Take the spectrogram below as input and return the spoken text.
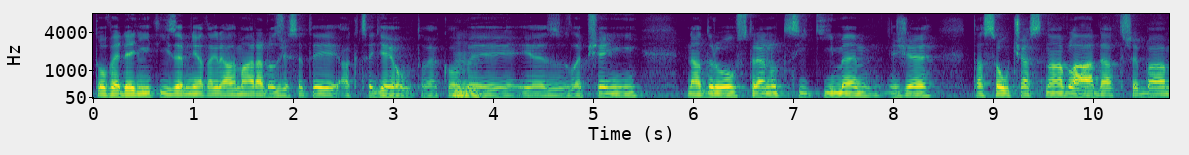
to vedení té země a tak dále má radost, že se ty akce dějou. To jako hmm. by je zlepšení. Na druhou stranu cítíme, že ta současná vláda třeba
